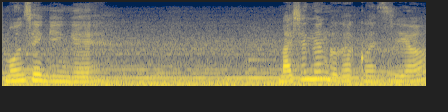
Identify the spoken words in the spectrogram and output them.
뭔 생긴 게 맛있는 거 갖고 왔지요?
